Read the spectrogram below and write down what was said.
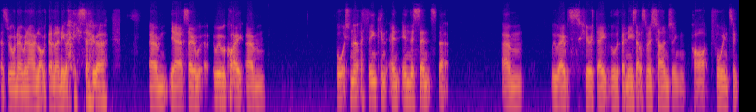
as we all know, we're now in lockdown anyway. So uh, um, yeah, so we were quite um, fortunate, I think, in, in, in the sense that um, we were able to secure a date with all the venues. That was the most challenging part. Before we to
